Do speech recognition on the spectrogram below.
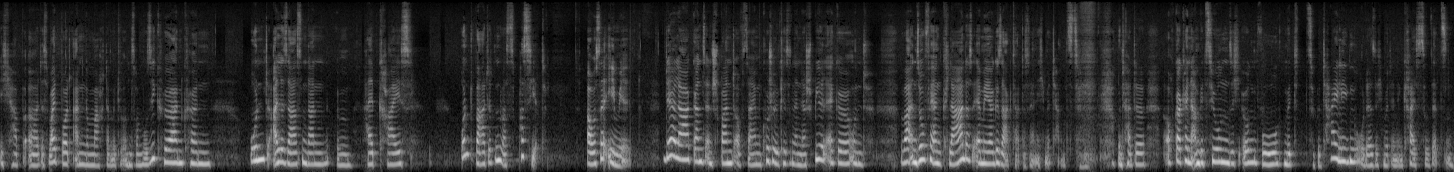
Ich habe äh, das Whiteboard angemacht, damit wir unsere Musik hören können. Und alle saßen dann im Halbkreis und warteten, was passiert. Außer Emil. Der lag ganz entspannt auf seinem Kuschelkissen in der Spielecke und war insofern klar, dass er mir ja gesagt hat, dass er nicht mittanzt und hatte auch gar keine Ambitionen, sich irgendwo mit zu beteiligen oder sich mit in den Kreis zu setzen.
